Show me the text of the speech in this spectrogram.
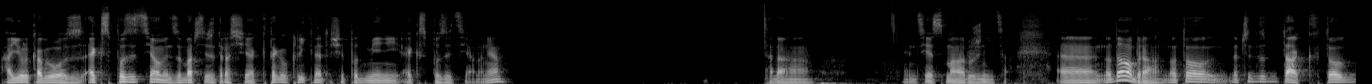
A Julka było z ekspozycją, więc zobaczcie, że teraz się jak tego kliknę, to się podmieni ekspozycja, no nie? Tada. Więc jest mała różnica. E, no dobra, no to znaczy to, tak, to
